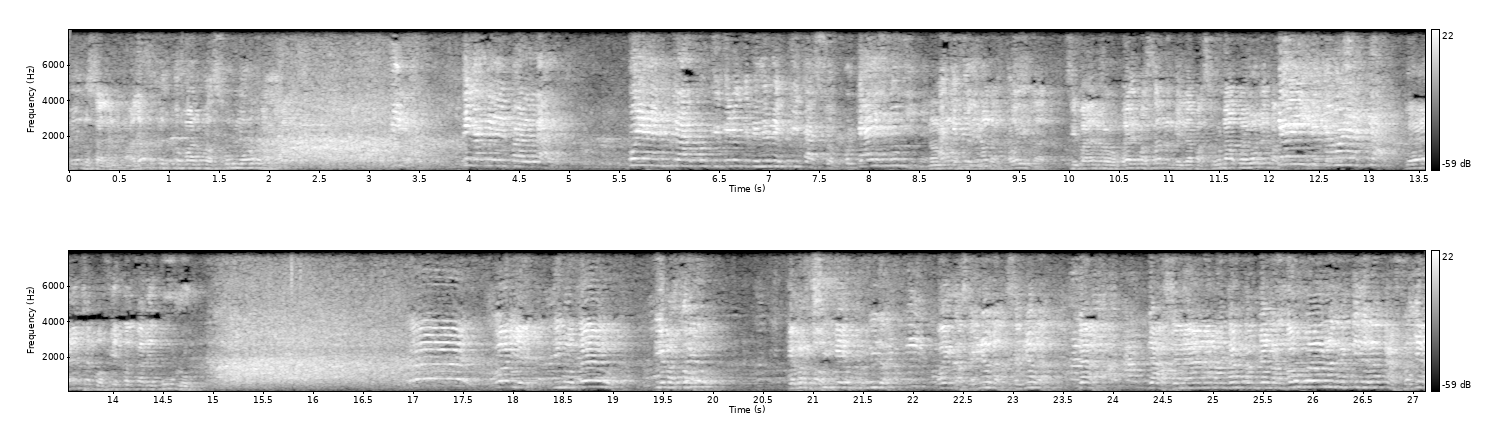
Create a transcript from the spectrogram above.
pelo. Salen malas porque tomar basura ahora. Mira, déjame de hablar. Voy a entrar porque quiero que me dé una explicación. Porque a eso vine. No, no, que me dé señora, una- oiga. Si para no puede pasar lo que ya pasó una huevona. ¿Qué dije que voy a entrar? Venga, pues vieja careculo. Oye, Timoteo, ¿Qué pasó? ¿Qué pasó? Sí, mira. Oiga, señora, señora, ya. Ya, se me van a mandar cambiar las dos hueonas de aquí de la casa, ya.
